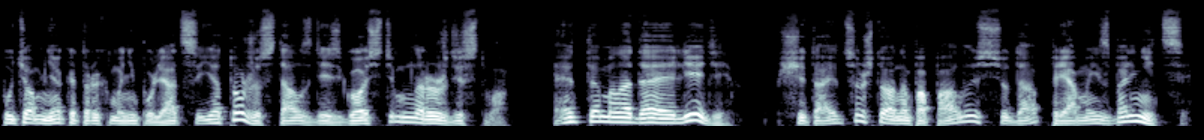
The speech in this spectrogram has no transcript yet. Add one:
«Путем некоторых манипуляций я тоже стал здесь гостем на Рождество. Эта молодая леди, считается, что она попала сюда прямо из больницы.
